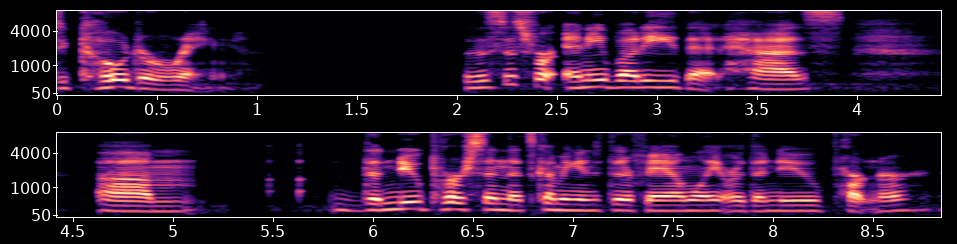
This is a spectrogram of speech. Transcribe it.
decoder ring. This is for anybody that has um, the new person that's coming into their family or the new partner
